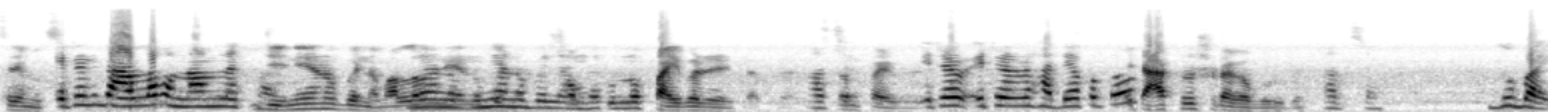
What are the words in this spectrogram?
সেরামিক্স এটা কিন্তু আল্লাহর নাম লেখা। জি নিরানব্বই নাম আল্লাহ নিরানব্বই- নিরানব্বই। নিরানব্বই নাম। নাম সম্পূর্ণ ফাইবারের এটা আচ্ছা। স্টোন ফাইবার এটা এটার হাদিয়া কত? এটা আঠারোশো টাকা পড়বে। আচ্ছা। দুবাই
